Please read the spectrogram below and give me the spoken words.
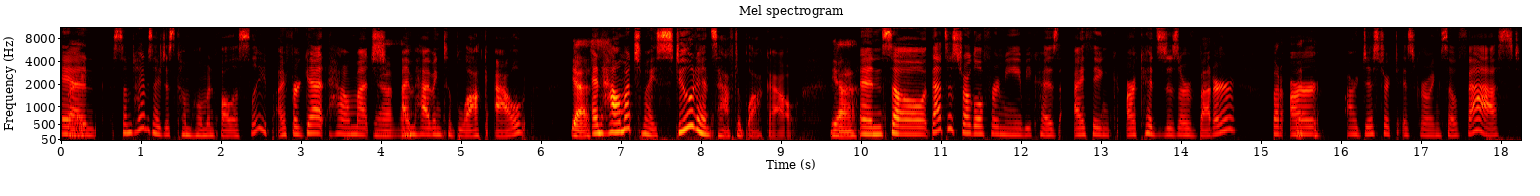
And right. sometimes I just come home and fall asleep. I forget how much yeah. I'm having to block out. Yes. And how much my students have to block out. Yeah. And so that's a struggle for me because I think our kids deserve better, but our. Our district is growing so fast.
